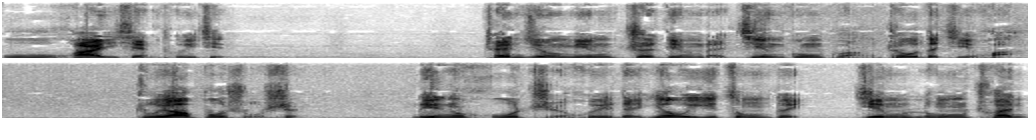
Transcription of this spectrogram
五华一线推进。陈炯明制定了进攻广州的计划，主要部署是林虎指挥的右翼纵队。经龙川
